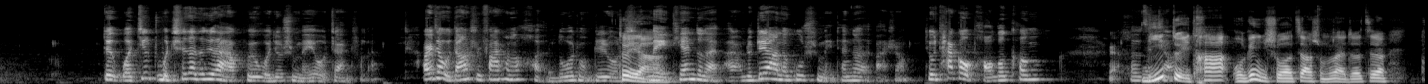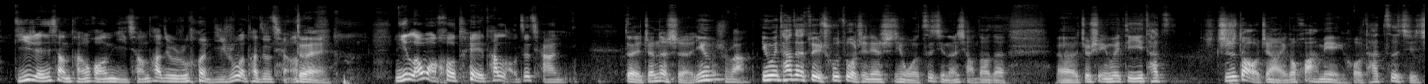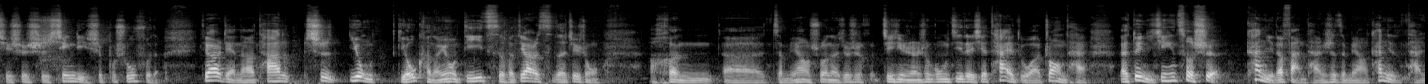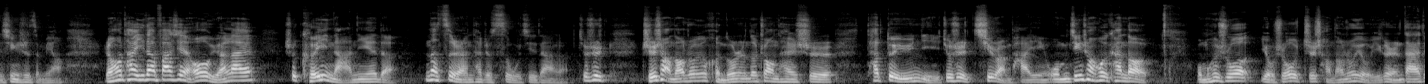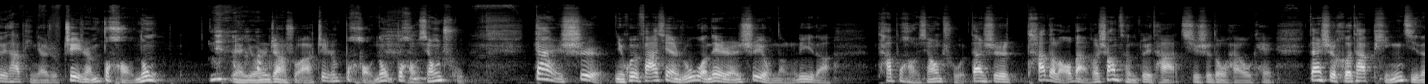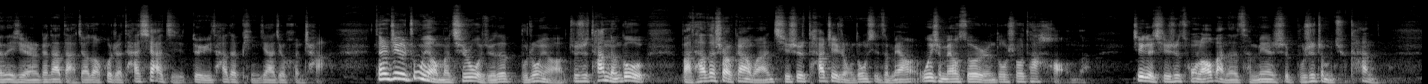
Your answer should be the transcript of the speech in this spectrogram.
对我就我吃的最大的亏，我就是没有站出来，而且我当时发生了很多种这种事，每天都在发生，就这样的故事每天都在发生。就他给我刨个坑，你怼他，我跟你说叫什么来着？叫敌人像弹簧，你强他就弱，你弱他就强。对，你老往后退，他老就掐你。对，真的是因为是吧？因为他在最初做这件事情，我自己能想到的，呃，就是因为第一他。知道这样一个画面以后，他自己其实是心里是不舒服的。第二点呢，他是用有可能用第一次和第二次的这种很呃怎么样说呢？就是进行人身攻击的一些态度啊、状态，来对你进行测试，看你的反弹是怎么样，看你的弹性是怎么样。然后他一旦发现哦，原来是可以拿捏的，那自然他就肆无忌惮了。就是职场当中有很多人的状态是，他对于你就是欺软怕硬。我们经常会看到，我们会说，有时候职场当中有一个人，大家对他评价就是这人不好弄。有人这样说啊，这人不好弄，不好相处。但是你会发现，如果那人是有能力的，他不好相处，但是他的老板和上层对他其实都还 OK。但是和他平级的那些人跟他打交道，或者他下级对于他的评价就很差。但是这个重要吗？其实我觉得不重要，就是他能够把他的事儿干完。其实他这种东西怎么样？为什么要所有人都说他好呢？这个其实从老板的层面是不是这么去看的？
